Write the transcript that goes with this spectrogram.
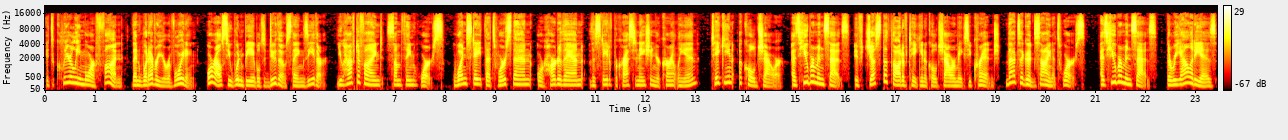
it's clearly more fun than whatever you're avoiding or else you wouldn't be able to do those things either. You have to find something worse. One state that's worse than or harder than the state of procrastination you're currently in. taking a cold shower. As Huberman says, if just the thought of taking a cold shower makes you cringe, that's a good sign it's worse. As Huberman says, the reality is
